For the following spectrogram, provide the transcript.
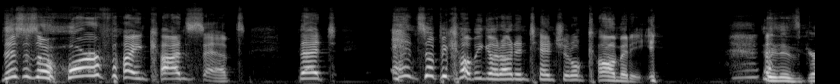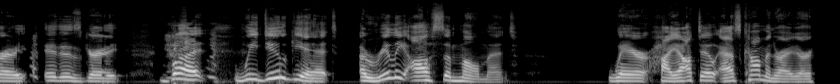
this is a horrifying concept that ends up becoming an unintentional comedy. it is great. It is great. But we do get a really awesome moment where Hayato, as Kamen Rider,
